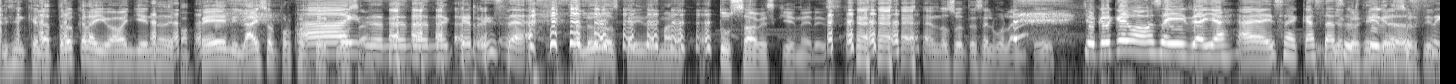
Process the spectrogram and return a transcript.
Dicen que la troca la llevaban llena de papel y Lysol por cualquier Ay, cosa. no, no, no, no, qué risa. Saludos, querido hermano. Tú sabes quién eres. no sueltes el volante. ¿eh? Yo creo que vamos a ir allá, a esa casa a Yo creo que Sí,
